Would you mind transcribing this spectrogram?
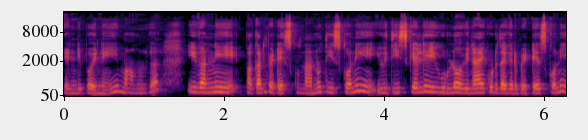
ఎండిపోయినాయి మామూలుగా. ఇవన్నీ పక్కన పెట్టేసుకున్నాను. తీసుకొని ఇవి తీసుకెళ్ళి గుళ్ళో వినాయకుడి దగ్గర పెట్టేసుకొని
